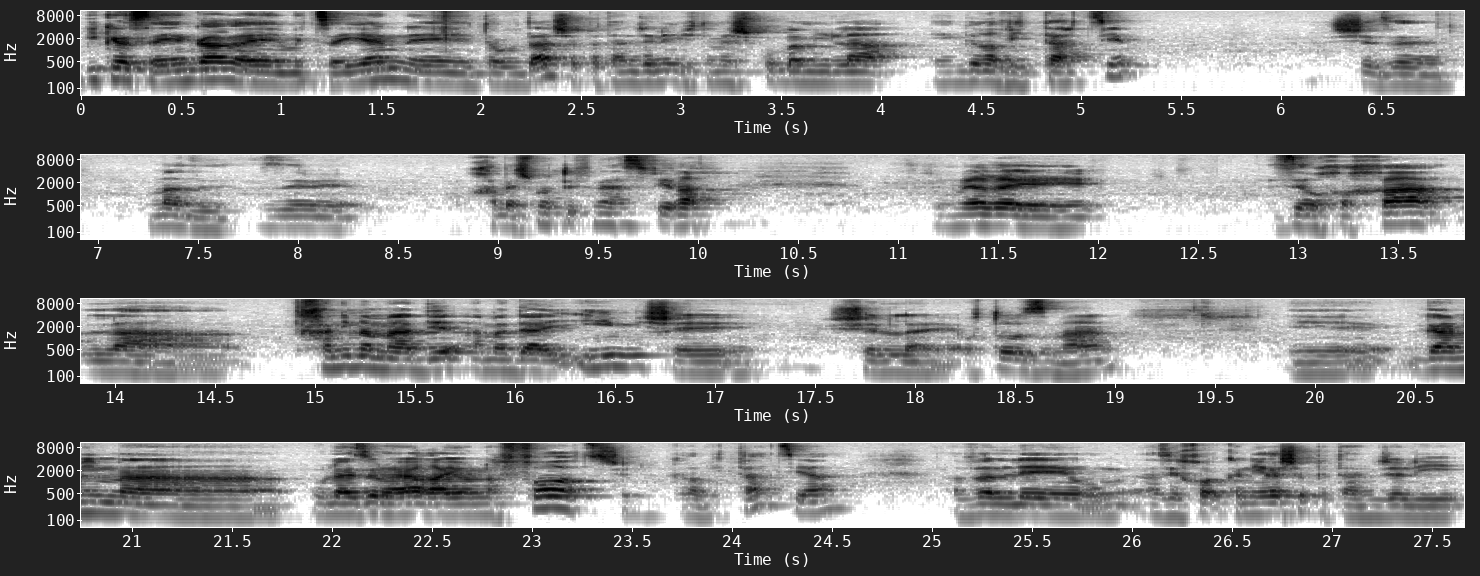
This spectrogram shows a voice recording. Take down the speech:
ביקר סיינגר אה, מציין אה, את העובדה שפטנג'לי משתמש פה במילה אה, גרביטציה, שזה, מה זה, זה 500 לפני הספירה. זאת אומרת, זה הוכחה לתכנים המדע, המדעיים ש, של אותו זמן. גם אם ה... אולי זה לא היה רעיון נפוץ של גרביטציה, אבל אה, אז יכול, כנראה שפטנג'לי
